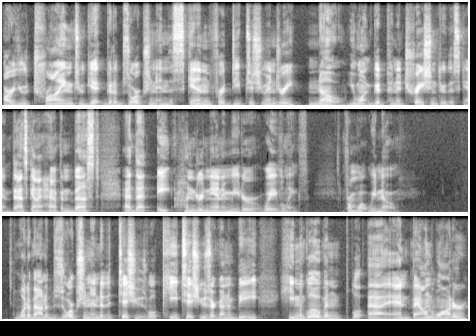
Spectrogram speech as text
Are you trying to get good absorption in the skin for a deep tissue injury? No. You want good penetration through the skin. That's going to happen best at that 800 nanometer wavelength, from what we know. What about absorption into the tissues? Well, key tissues are going to be hemoglobin uh, and bound water.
